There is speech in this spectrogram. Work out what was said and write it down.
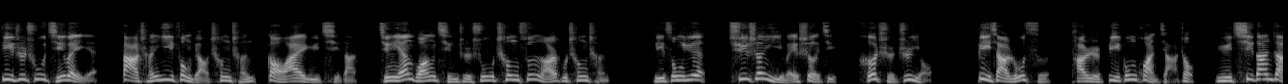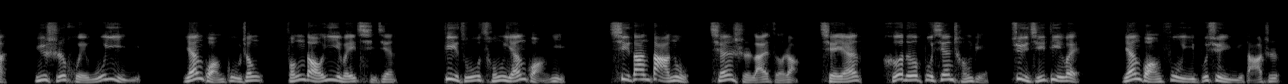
帝之初即位也，大臣亦奉表称臣，告哀于契丹。景延广请致书称孙而不称臣。李松曰：“屈身以为社稷，何耻之有？陛下如此，他日必公换甲胄与契丹战，于时悔无益矣。”延广故争，冯道亦为其奸。帝卒从延广意，契丹大怒，遣使来则让，且言何得不先成禀，聚集帝位？严广复以不逊与答之。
